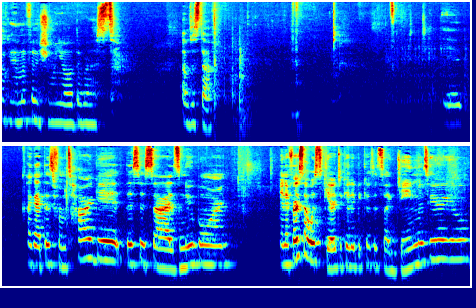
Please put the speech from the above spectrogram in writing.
Okay, I'm gonna finish showing y'all the rest of the stuff. I got this from Target. This is size newborn. And at first I was scared to get it because it's like jean material.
